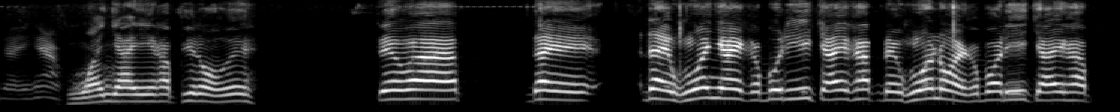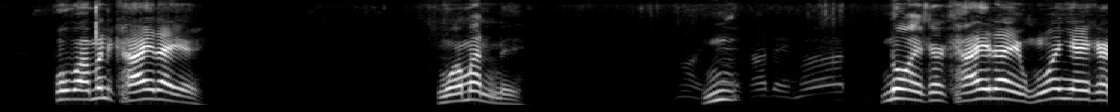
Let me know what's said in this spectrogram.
ใหญ่แห้งหัวใหญ่ครับพี่น้องเอ้ยแต่ว่าได้ได้หัวใหญ่กับบ่ดีใจครับ ได้หัวน้อยกับบ่ดีใจครับ เพราะว่ามันขายได้เอ้ยหัวมันนี่ น้อยอืม ขายได้หมดน้อยก็ขายได้ หัวใหญ่ก็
